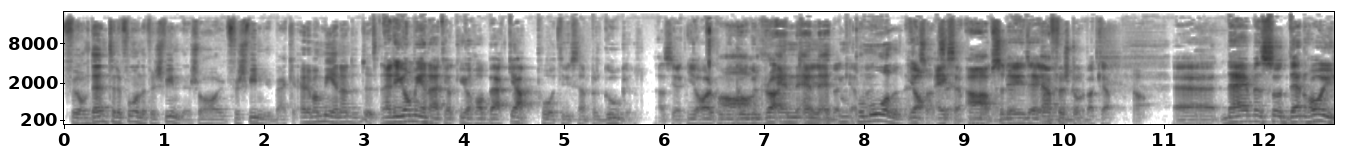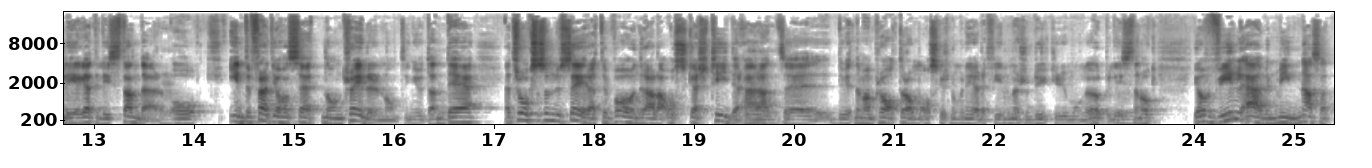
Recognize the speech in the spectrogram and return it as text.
för om den telefonen försvinner så har, försvinner ju backup. Eller vad menade du? Nej, det jag menar är att jag kan ju ha backup på till exempel Google. Alltså jag kan ju ha det på Ja, Google Drive. en- en- ett- på molnet, Ja, så att säga. exakt. På Ja, molnet. Det är det jag, Jag menar förstår. med backup. Eh, nej, men så den har ju legat i listan där. Mm. Och inte för att jag har sett någon trailer eller någonting, utan det... Jag tror också som du säger att det var under alla Oscars-tider här Mm. att... Eh, du vet när man pratar om Oscars-nominerade filmer så dyker det ju många upp i Mm. listan. Och jag vill även minnas att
